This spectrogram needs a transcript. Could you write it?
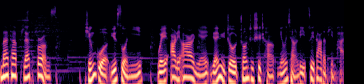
，Meta Platforms，苹果与索尼为二零二二年元宇宙装置市场影响力最大的品牌。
